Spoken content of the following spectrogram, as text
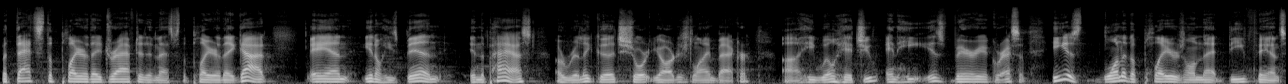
But that's the player they drafted, and that's the player they got. And you know, he's been in the past a really good short yardage linebacker. Uh, he will hit you, and he is very aggressive. He is one of the players on that defense.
